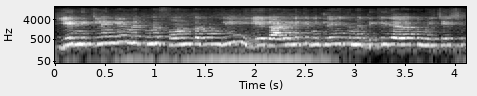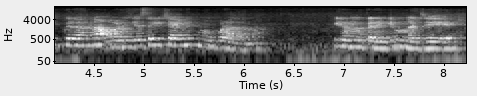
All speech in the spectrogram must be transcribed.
ये निकलेंगे, मैं तुम्हें फ़ोन करूँगी, ये गाड़ी लेके निकलेंगे, तुम्हें दिख जाएगा, तुम नीचे छिप के रहना, और जैसे ही चाहेंगे तुम ऊपर आ जाना। फिर हम लोग करेंगे मज़े।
